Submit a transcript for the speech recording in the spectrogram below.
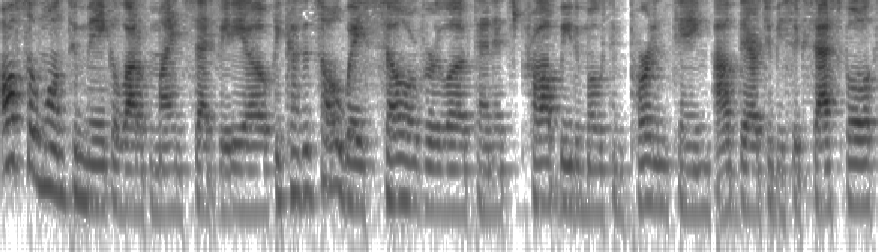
also want to make a lot of mindset video because it's always so overlooked and it's probably the most important thing out there to be successful.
